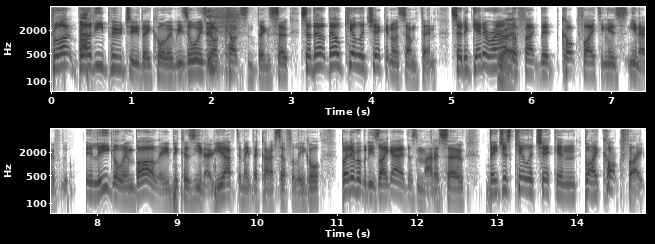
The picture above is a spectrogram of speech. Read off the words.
Blood, bloody Putu, they call him. He's always got cuts and things. So, so they'll they'll kill a chicken or something. So to get around Right. the fact that cockfighting is, you know, illegal in Bali because you know you have to make that kind of stuff illegal. But everybody's like, ah, it doesn't matter. So they just kill a chicken by cockfight.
